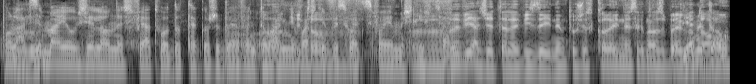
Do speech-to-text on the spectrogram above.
Polacy Mhm. mają zielone światło do tego, żeby ewentualnie właśnie w- wysłać swoje W myśliwce. wywiadzie telewizyjnym to już jest kolejny sygnał z Białego to. Domu,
